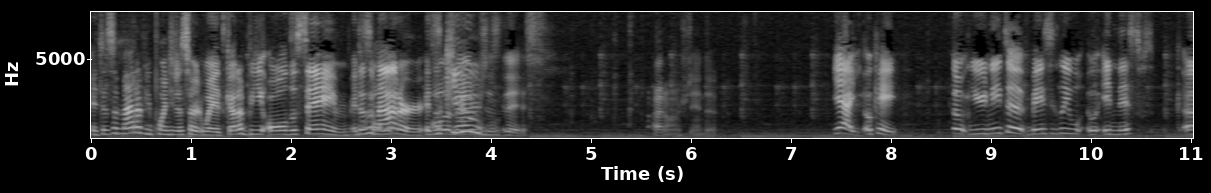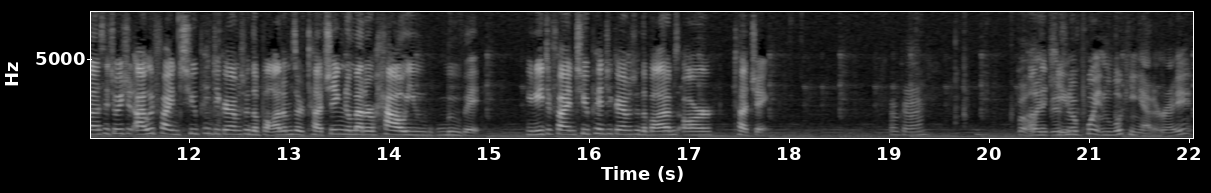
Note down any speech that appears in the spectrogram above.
It doesn't matter if you point it a certain way. It's gotta be all the same. It doesn't all that- matter. it's all a that cube. matters is this. I don't understand it. Yeah, okay. So you need to basically, in this uh, situation, I would find two pentagrams where the bottoms are touching no matter how you move it. You need to find two pentagrams where the bottoms are touching. Okay. But, On the like, there's no point in looking at it, right?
